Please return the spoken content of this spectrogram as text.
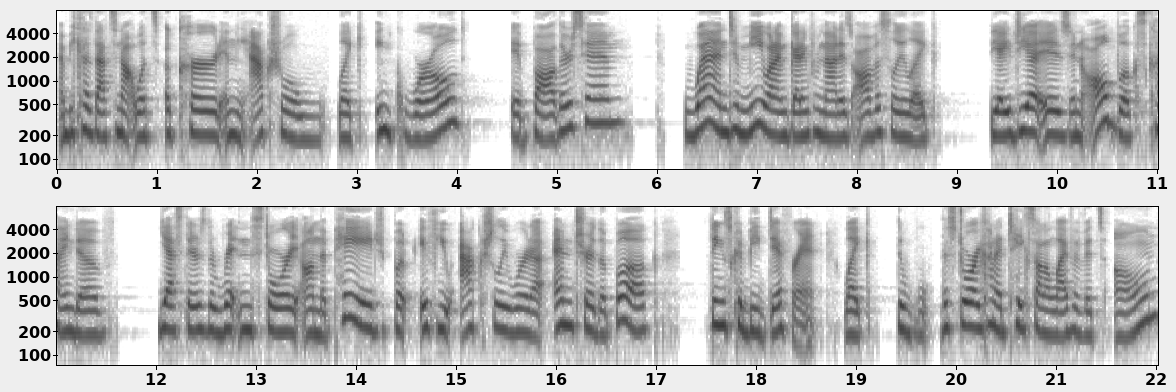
and because that's not what's occurred in the actual like ink world, it bothers him. When to me, what I'm getting from that is obviously like the idea is in all books, kind of yes, there's the written story on the page, but if you actually were to enter the book, things could be different. Like the the story kind of takes on a life of its own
